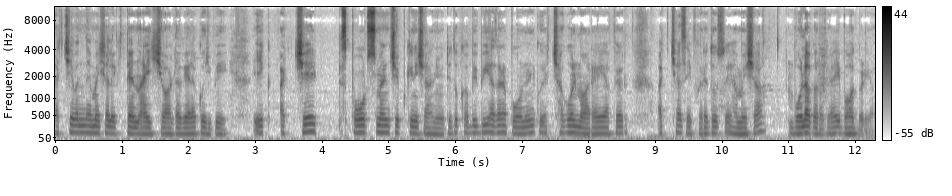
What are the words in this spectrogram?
अच्छे बंदे हमेशा लिखते हैं नाइस शॉट वगैरह, कुछ भी। एक अच्छे स्पोर्ट्समैनशिप की निशानी होती है तो कभी भी अगर अपोनेंट कोई अच्छा गोल मारे या फिर अच्छा सेव करे तो उसे हमेशा बोला करो क्या ये बहुत बढ़िया।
